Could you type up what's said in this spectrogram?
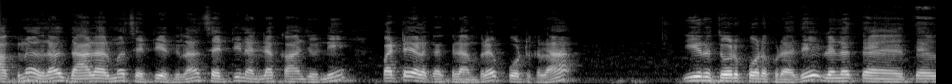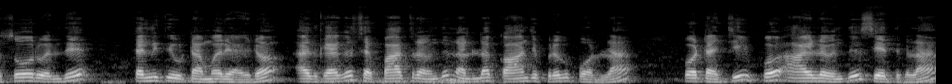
ஆக்கணும். அதனால் தாராளமாக சட்டி எடுத்துக்கலாம். சட்டி நல்லா காஞ்சோடனே பட்டை இலக்காய் கிளம்புற போட்டுக்கலாம். ஈரத்தோடு போடக்கூடாது. இல்லைன்னா த த சோறு வந்து தண்ணி தீ விட்டா மாதிரி ஆகிடும் அதுக்காக ச பாத்திரம் வந்து நல்லா காஞ்ச பிறகு போடலாம். போட்டாச்சு. இப்போது ஆயிலை வந்து சேர்த்துக்கலாம்.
